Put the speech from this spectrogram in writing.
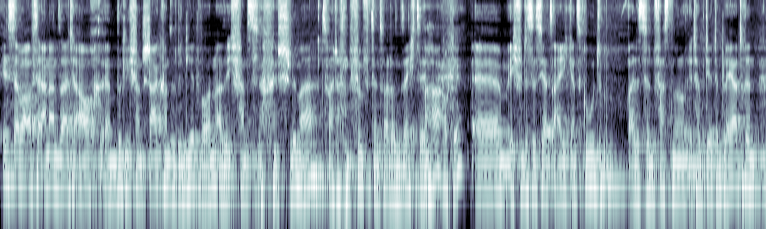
Ist aber auf der anderen Seite auch ähm, wirklich schon stark konsolidiert worden. Also ich fand es schlimmer 2015, 2016. Aha, okay. Ähm, ich finde, es ist jetzt eigentlich ganz gut, weil es sind fast nur noch etablierte Player drin.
